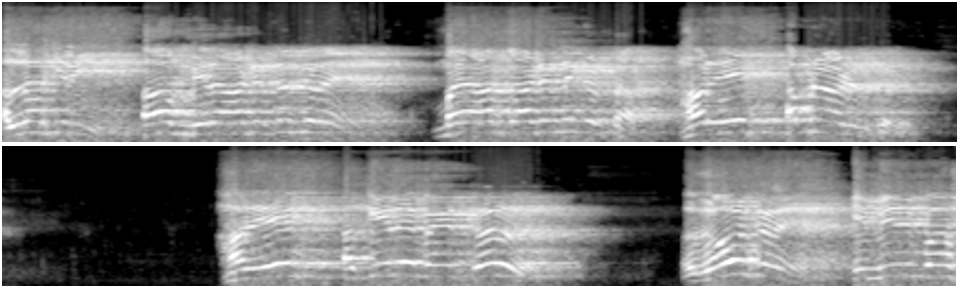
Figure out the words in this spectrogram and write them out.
اللہ کے لیے آپ میرا آڈر نہ کریں میں آپ کا آڈر نہیں کرتا ہر ایک اپنا آڈر کرے ہر ایک اکیلے بیٹھ کر غور کرے کہ میرے پاس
